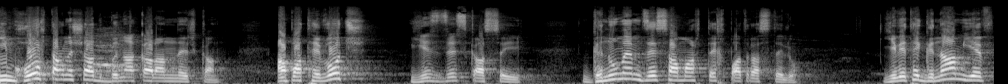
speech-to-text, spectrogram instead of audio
Իմ հոր տանը շատ բնակարաններ կան, ապա թե ոչ, ես ձեզ կասեի, գնում եմ ձեզ համար տեղ պատրաստելու։ Եվ եթե գնամ եւ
